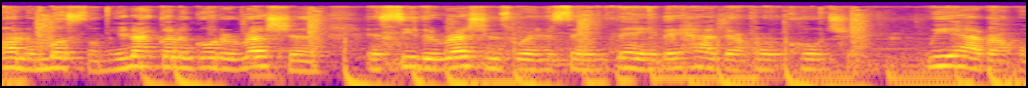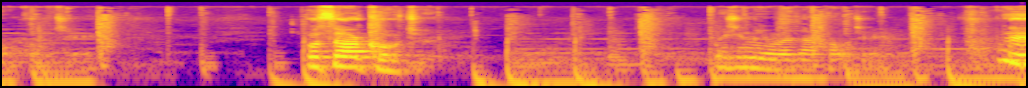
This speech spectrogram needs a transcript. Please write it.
on a Muslim. You're not going to go to Russia and see the Russians wearing the same thing. They have their own culture. We have our own culture. What's our culture? What do you mean? What's our culture? Yeah,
